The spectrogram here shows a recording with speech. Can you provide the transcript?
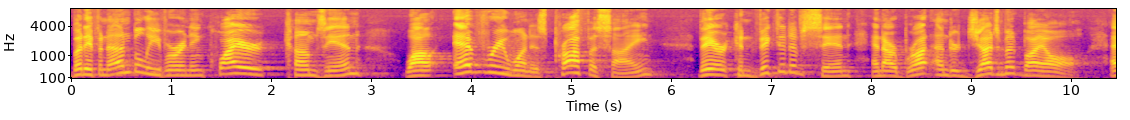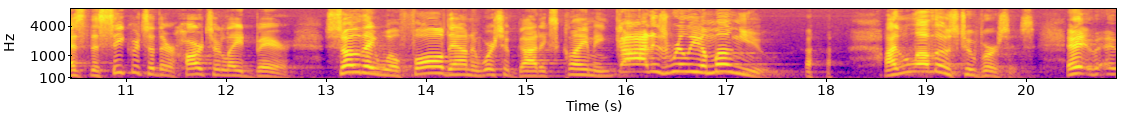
But if an unbeliever or an inquirer comes in while everyone is prophesying, they are convicted of sin and are brought under judgment by all, as the secrets of their hearts are laid bare. So they will fall down and worship God, exclaiming, God is really among you. I love those two verses. Eh, eh,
